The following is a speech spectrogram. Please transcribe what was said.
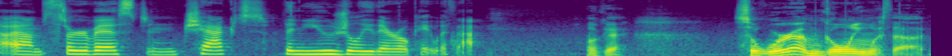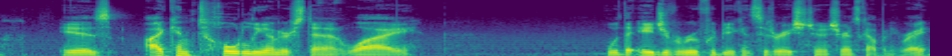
um, serviced and checked, then usually they're okay with that. Okay. So where I'm going with that is I can totally understand why well, the age of a roof would be a consideration to an insurance company, right?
